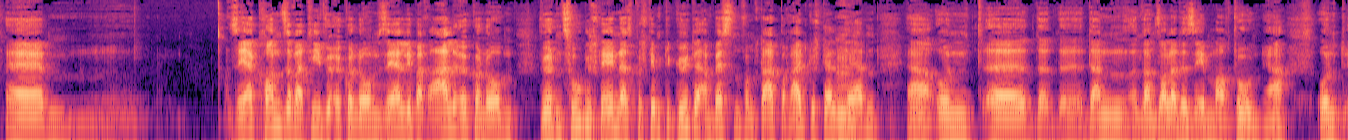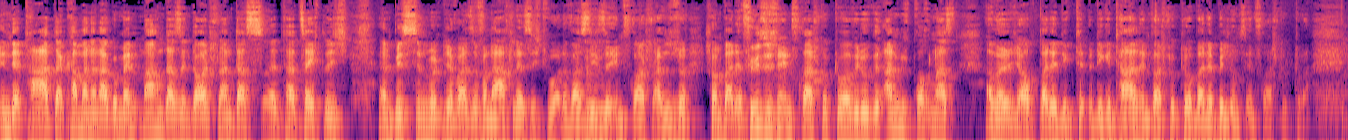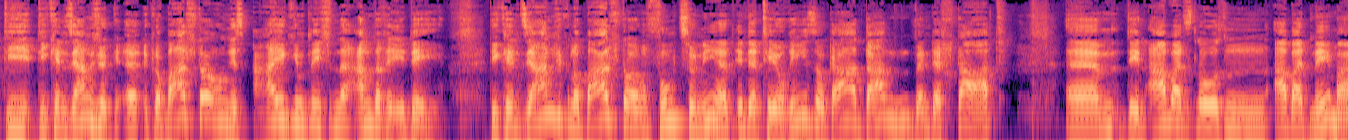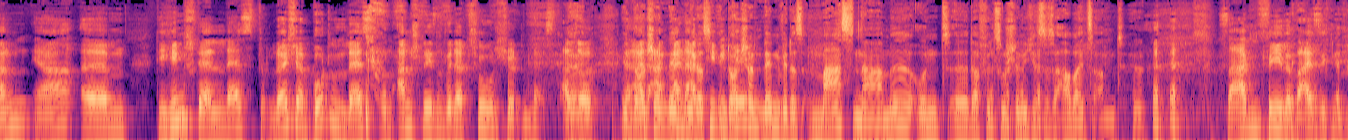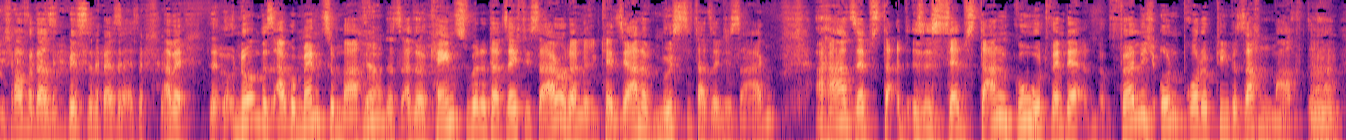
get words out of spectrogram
ähm, sehr konservative Ökonomen, sehr liberale Ökonomen würden zugestehen, dass bestimmte Güter am besten vom Staat bereitgestellt mhm. werden, ja, und äh, dann dann soll er das eben auch tun, ja. Und in der Tat, da kann man ein Argument machen, dass in Deutschland das äh, tatsächlich ein bisschen möglicherweise vernachlässigt wurde, was mhm. diese Infrastruktur, also schon, bei der physischen Infrastruktur, wie du angesprochen hast, aber natürlich auch bei der digitalen Infrastruktur, bei der Bildungsinfrastruktur. Die die keynesianische äh, Globalsteuerung ist eigentlich eine andere Idee. Die keynesianische Globalsteuerung funktioniert in der Theorie sogar dann, wenn der Staat ähm, den arbeitslosen Arbeitnehmern ja ähm, die hinstellen lässt, Löcher buddeln lässt und anschließend wieder zuschütten lässt. Also in Deutschland, eine, eine nennen, wir das, in Deutschland nennen wir das Maßnahme und äh, dafür zuständig ist das Arbeitsamt. Ja. Sagen viele, weiß ich nicht. Ich hoffe, dass es ein bisschen besser ist. Aber nur um das Argument zu machen, ja. dass, also Keynes würde tatsächlich sagen, oder ein Keynesianer müsste tatsächlich sagen, aha, selbst es ist selbst dann gut, wenn der völlig unproduktive Sachen macht, mhm. ja,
